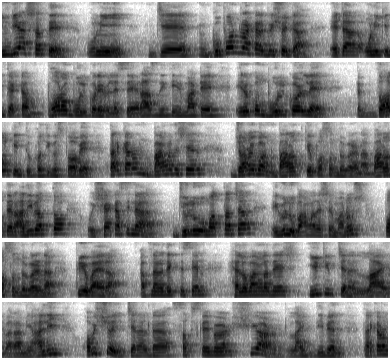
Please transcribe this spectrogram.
ইন্ডিয়ার সাথে উনি যে গোপন রাখার বিষয়টা, এটা উনি কিন্তু একটা বড় ভুল করে ফেলেছে। রাজনীতির মাঠে এরকম ভুল করলে দল কিন্তু ক্ষতিগ্রস্ত হবে। তার কারণ বাংলাদেশের জনগণ ভারতকে পছন্দ করে না। ভারতের আধিপত্য, ওই শেখ হাসিনা, জুলুম, অত্যাচার, এগুলো বাংলাদেশের মানুষ পছন্দ করে না। প্রিয় ভাইয়েরা, আপনারা দেখতেছেন hello Bangladesh YouTube channel live আর আমি আলী। অবশ্যই চ্যানেলটা সাবস্ক্রাইবার শেয়ার লাইক দিবেন। তার কারণ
